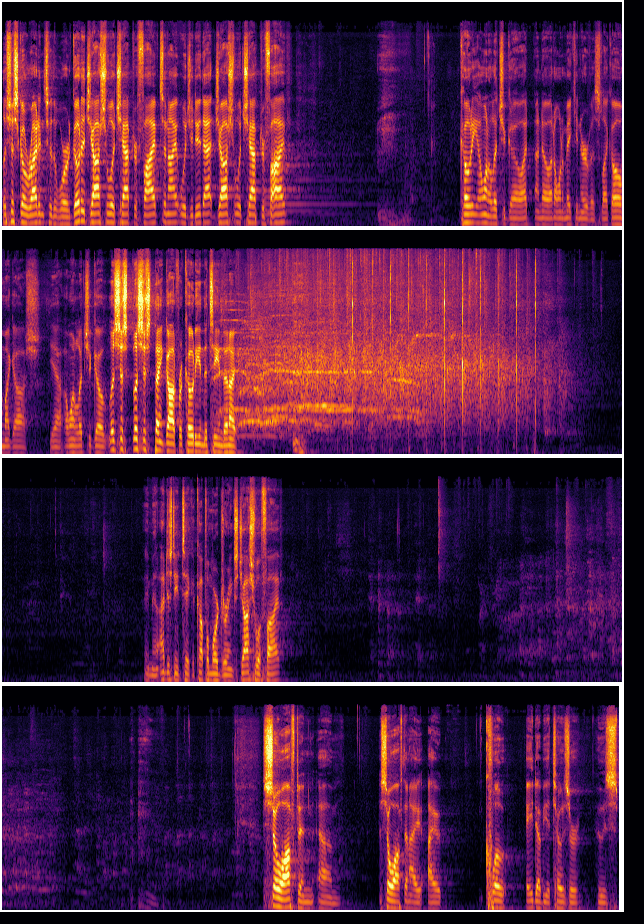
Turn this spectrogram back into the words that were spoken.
Let's just go right into the word. Go to Joshua chapter 5 tonight. Would you do that? Joshua chapter 5. Cody, I want to let you go. I, I know I don't want to make you nervous. Like, oh my gosh. Yeah, I want to let you go. Let's just let's just thank God for Cody and the team tonight. Amen. I just need to take a couple more drinks. Joshua 5. so often, um, so often I, I quote A.W. Tozer, who's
